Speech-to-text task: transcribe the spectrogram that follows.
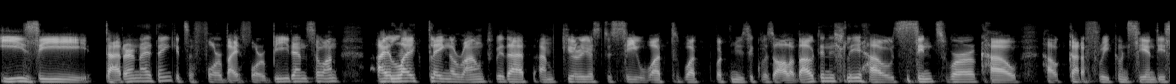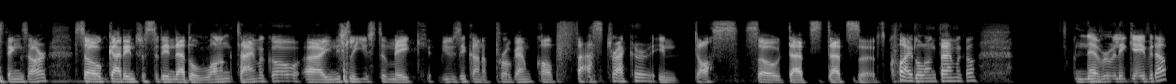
easy pattern, I think. It's a four by four beat and so on. I like playing around with that. I'm curious to see what what what music was all about initially, how synths work, how how cut a frequency and these things are. So got interested in that a long time ago. I initially used to make music on a program called FastTracker in DOS. So that's that's uh, quite a long time ago never really gave it up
